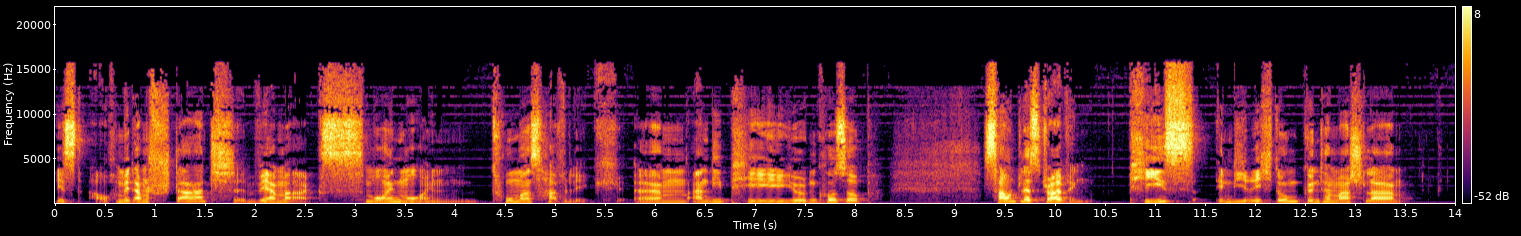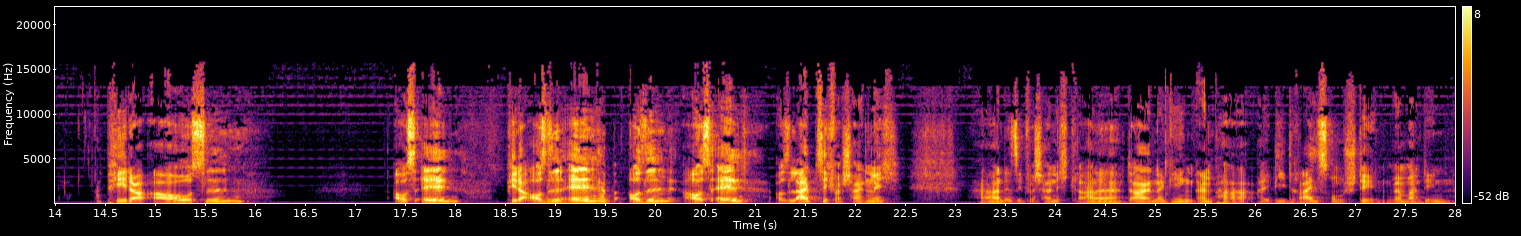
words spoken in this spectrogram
ist auch mit am Start. Wer mag's? Moin Moin, Thomas Havlik, ähm, Andy P., Jürgen Kusup, Soundless Driving, Peace in die Richtung, Günther Maschler, Peter Ausl, aus L, Peter aus L, aus L, aus L, aus Leipzig wahrscheinlich. Ja, der sieht wahrscheinlich gerade da in der Gegend ein paar ID3s rumstehen, wenn man den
